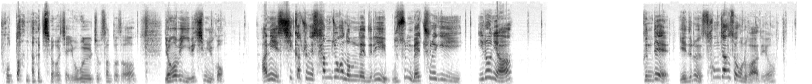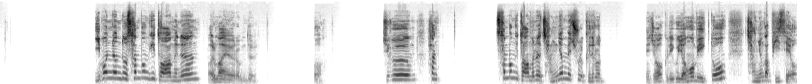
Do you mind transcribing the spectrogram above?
좆도 안 나왔죠. 자, 요걸 좀 섞어서. 영업이 216억. 아니, 시가 중에 3조가 넘는 애들이 무슨 매출액이 이러냐? 근데 얘들은 성장성으로 봐야 돼요. 이번 연도 3분기 더하면은 얼마예요, 여러분들? 뭐. 지금 한 3분기 더하면은 작년 매출 그대로 되죠. 그리고 영업이익도 작년과 비슷해요.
